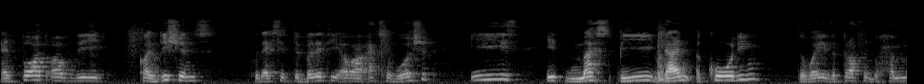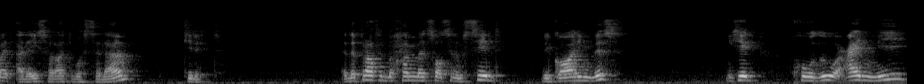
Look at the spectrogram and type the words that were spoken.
And part of the conditions for the acceptability of our acts of worship is it must be done according the way the Prophet Muhammad والسلام, did it. And the Prophet Muhammad وسلم, said regarding this, he said, خُذُوا عَنِّي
